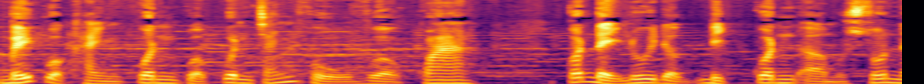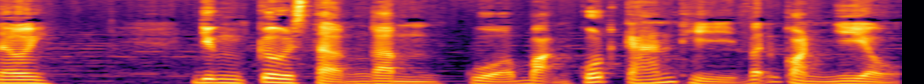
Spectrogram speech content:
Mấy cuộc hành quân của quân chánh phủ vừa qua có đẩy lui được địch quân ở một số nơi, nhưng cơ sở ngầm của bọn cốt cán thì vẫn còn nhiều.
